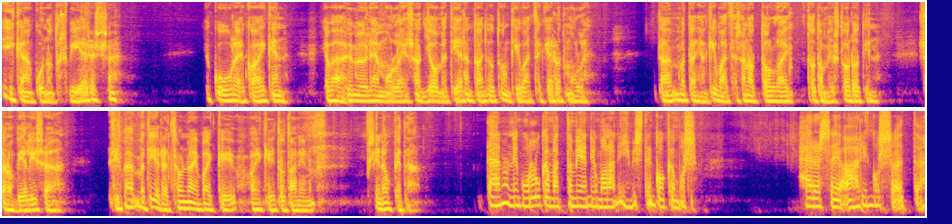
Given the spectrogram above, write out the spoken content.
ikään kuin on tuossa vieressä ja kuulee kaiken – ja vähän hymyilee mulle ja sanoo, että joo, mä tiedän toi jutun, kiva, että sä kerrot mulle. Tämä on ihan kiva, että sä sanot tollain, tota mä just odotin. Sano vielä lisää. Siis mä, mä tiedän, että se on näin vaikea, vaikea tota, niin siinä on ketään. Tämähän on niin kuin lukemattomien Jumalan ihmisten kokemus hädässä ja ahdingossa, että,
